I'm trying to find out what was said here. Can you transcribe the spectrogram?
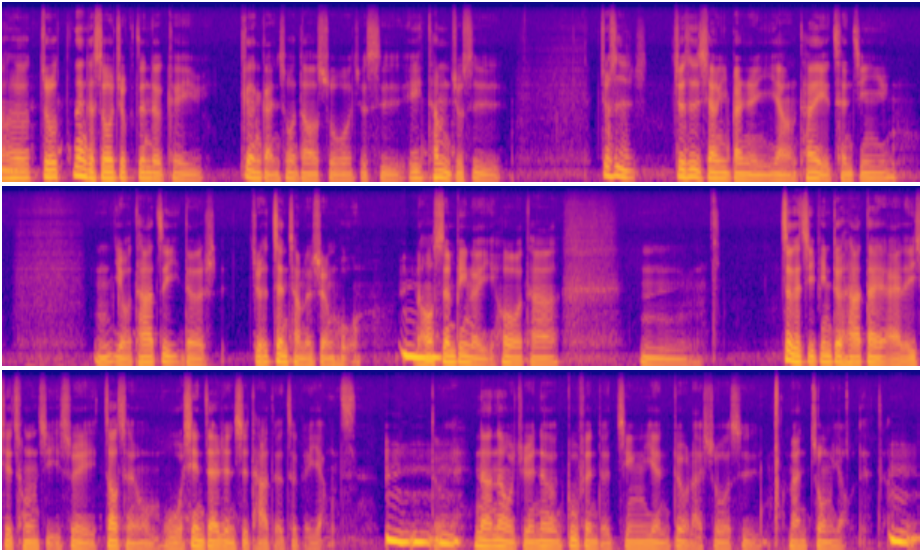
然后就那个时候就真的可以更感受到说，就是诶，他们就是就是就是像一般人一样，他也曾经。嗯，有他自己的就是正常的生活，然后生病了以后，他嗯，这个疾病对他带来了一些冲击，所以造成我现在认识他的这个样子。嗯嗯，对。那那我觉得那个部分的经验对我来说是蛮重要的。嗯，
